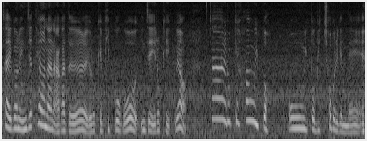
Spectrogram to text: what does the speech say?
자, 이거는 이제 태어난 아가들 이렇게 빛 보고 이제 이렇게 있고요. 자, 이렇게 아우 이뻐. 오 이뻐 미쳐버리겠네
